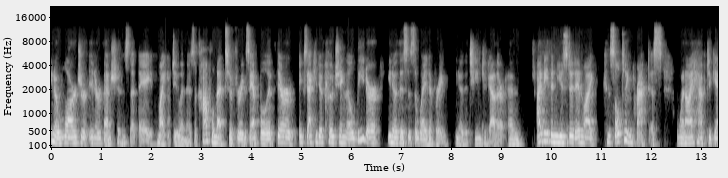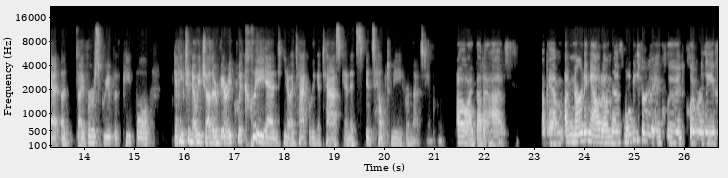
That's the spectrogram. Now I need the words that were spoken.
you know larger interventions that they might do. And as a complement to for example if they're executive coaching the leader you know this is a way to bring you know the team together. And i've even used it in my consulting practice when i have to get a diverse group of people getting to know each other very quickly and you know tackling a task. And it's it's helped me from that standpoint. Oh i bet it has. Okay i'm, I'm nerding out on this. We'll be sure to include cloverleaf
